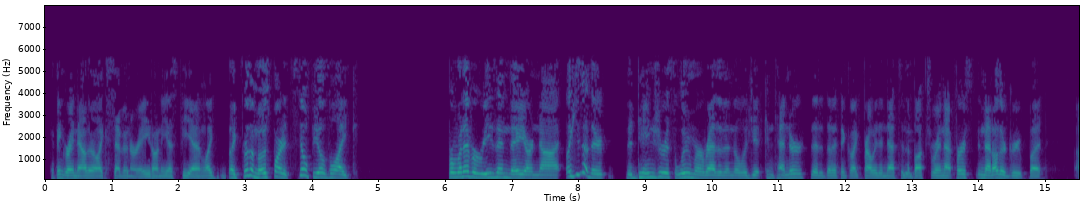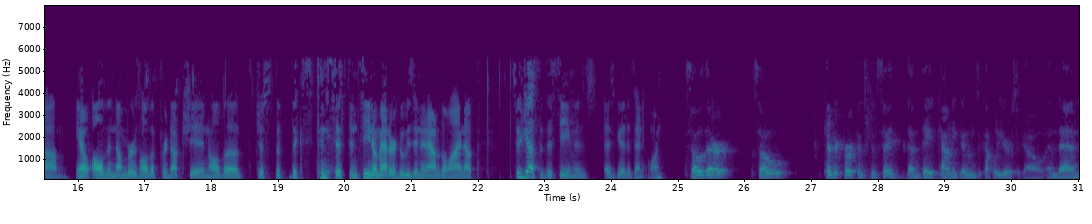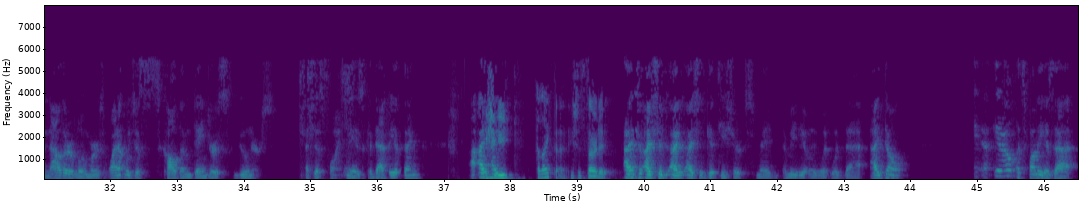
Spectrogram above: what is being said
I think right now they're like seven or eight on ESPN. Like, like for the most part, it still feels like, for whatever reason, they are not like you said. They're the dangerous loomer rather than the legit contender that that I think like probably the Nets and the Bucks were in that first in that other group, but um, you know all the numbers, all the production, all the just the, the consistency, no matter who is in and out of the lineup, suggests that this team is as good as anyone. So they're so Kendrick Perkins can say them Dade County Goons a couple of years ago, and then now they're Loomers. Why don't we just call them Dangerous Gooners at this point? I mean, is, could that be a thing? I, I, I like that. You should start it. I, I should I, I should get T-shirts made immediately with, with that. I don't. You know, what's funny is that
